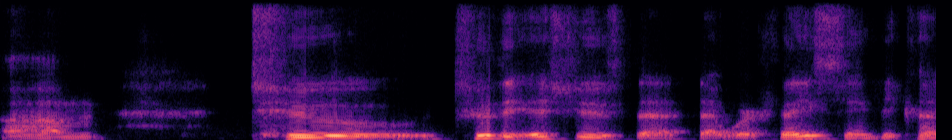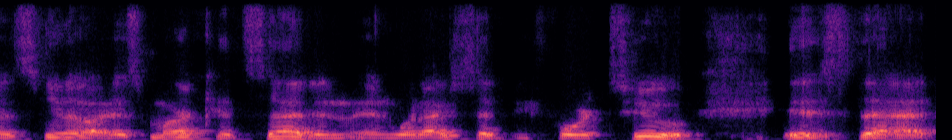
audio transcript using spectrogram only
Um, to to the issues that that we're facing because you know as mark had said and, and what i've said before too is that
